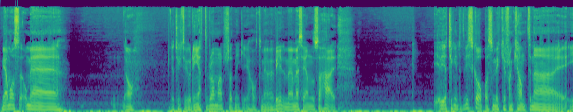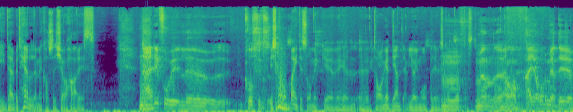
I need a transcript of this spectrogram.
Men jag måste, om jag... Ja, jag tyckte vi gjorde en jättebra match så att ni kan hata mig om jag vill. Men om jag säger ändå så här. Jag tycker inte att vi skapar så mycket från kanterna i derbyt heller med Kostic och Haris. Nej, det får väl... Uh, Kostic... Vi skapar inte så mycket överhuvudtaget egentligen. Vi gör ju mål på det vi skapar mm, oftast. Men, uh, men ja, nej, jag håller med. Det...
